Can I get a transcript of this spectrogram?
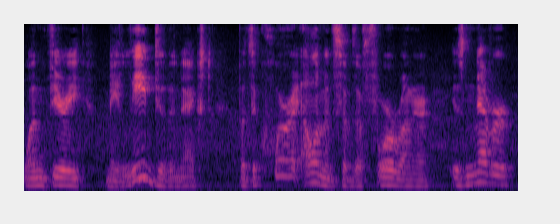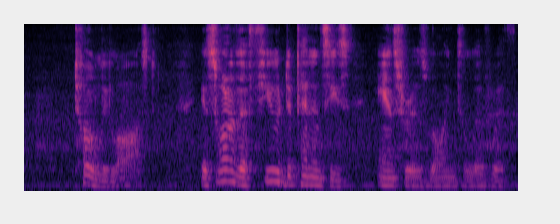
One theory may lead to the next, but the core elements of the Forerunner is never totally lost. It's one of the few dependencies Answer is willing to live with.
